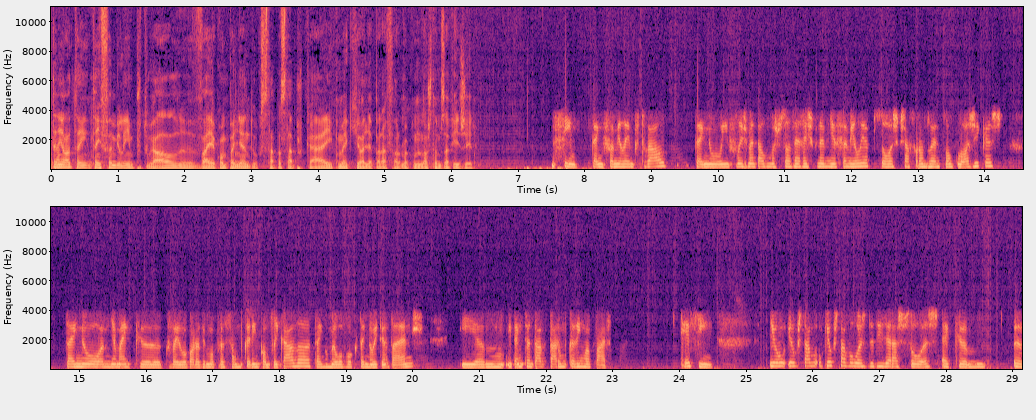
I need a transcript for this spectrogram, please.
Daniela tem, tem família em Portugal, vai acompanhando o que se está a passar por cá e como é que olha para a forma como nós estamos a reagir? Sim, tenho família em Portugal, tenho infelizmente algumas pessoas em risco na minha família, pessoas que já foram doentes oncológicas. Tenho a minha mãe que, que veio agora de uma operação um bocadinho complicada, tenho o meu avô que tem 80 anos e, um, e tenho tentado estar um bocadinho a par. É assim, eu, eu gostava, o que eu gostava hoje de dizer às pessoas é que uh,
